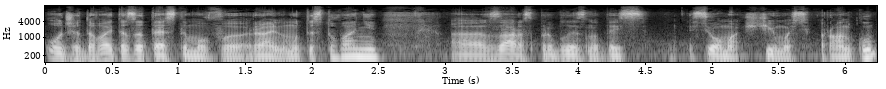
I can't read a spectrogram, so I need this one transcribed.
Отже, давайте затестимо в реальному тестуванні. Е, Зараз приблизно десь сьома з чимось ранку.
